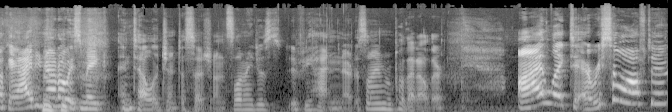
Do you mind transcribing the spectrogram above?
Okay, I do not always make intelligent decisions. Let me just, if you hadn't noticed, let me put that out there. I like to every so often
